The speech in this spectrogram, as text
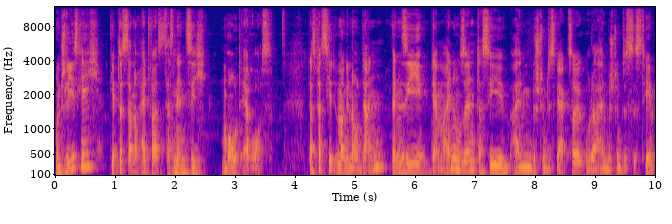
Und schließlich gibt es da noch etwas, das nennt sich Mode Errors. Das passiert immer genau dann, wenn Sie der Meinung sind, dass Sie ein bestimmtes Werkzeug oder ein bestimmtes System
